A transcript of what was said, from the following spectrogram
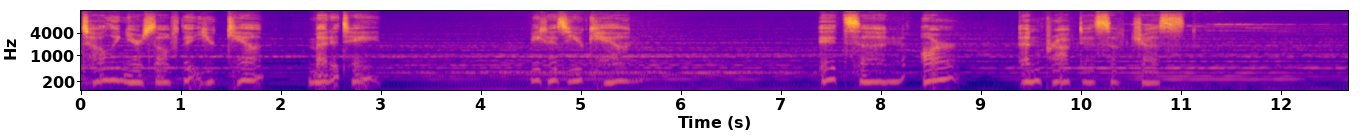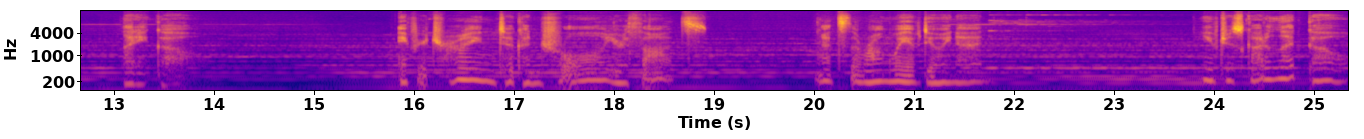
telling yourself that you can't meditate because you can. It's an art and practice of just letting go. If you're trying to control your thoughts, that's the wrong way of doing it. You've just got to let go.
